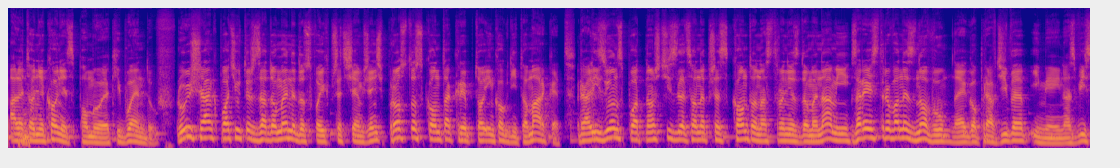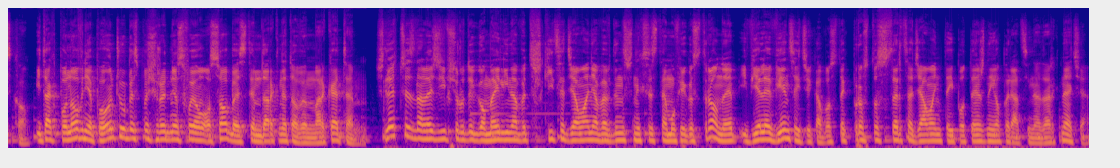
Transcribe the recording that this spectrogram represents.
Ale to nie koniec pomyłek i błędów. Rui Shang płacił też za domeny do swoich przedsięwzięć prosto z konta Crypto Incognito Market. Realizując płatności zlecone przez konto na stronie z domenami, zarejestrowane znowu na jego prawdziwe imię i nazwisko. I tak ponownie połączył bezpośrednio swoją osobę z tym darknetowym marketem. Śledczy znaleźli wśród jego maili nawet szkice działania wewnętrznych systemów jego strony i wiele więcej ciekawostek prosto z serca działań tej potężnej operacji na darknecie.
